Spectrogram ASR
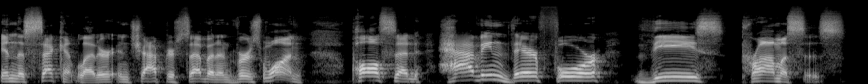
in the second letter in chapter 7 and verse 1, Paul said, Having therefore these promises.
